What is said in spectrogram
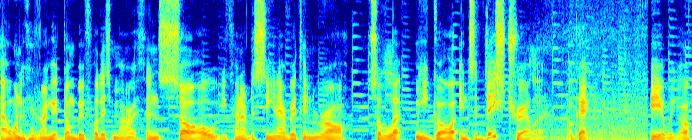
I want to get done before this marathon. So you kind of just seen everything raw. So let me go into this trailer. Okay, here we go.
